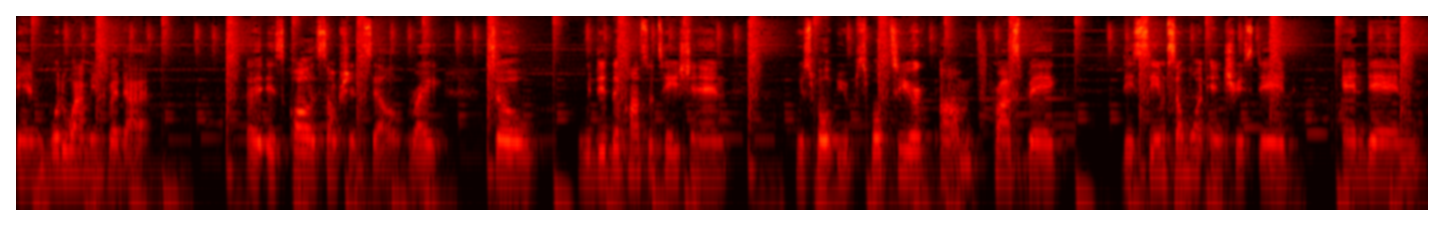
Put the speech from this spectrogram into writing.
and what do i mean by that uh, it's called assumption sell, right? So we did the consultation. We spoke. You spoke to your um, prospect. They seem somewhat interested, and then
